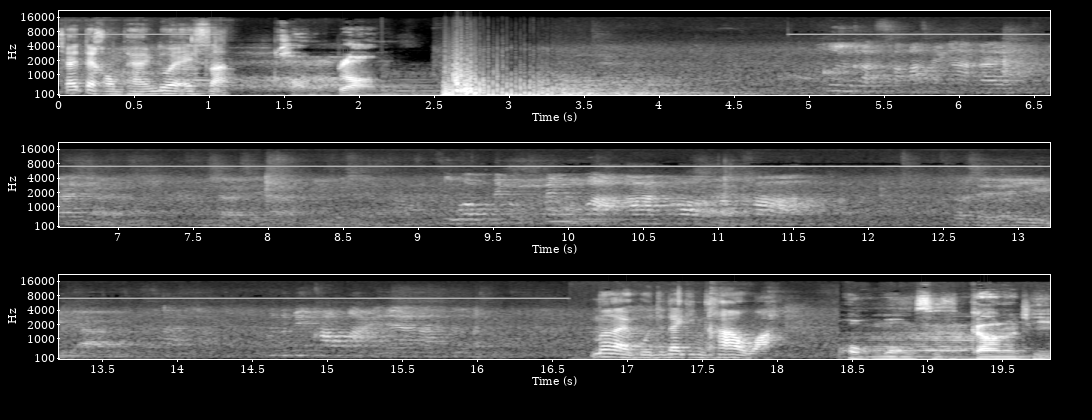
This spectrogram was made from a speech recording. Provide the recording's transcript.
ใช้แต่ของแพงด้วยไอสัตว์ของปลอม เมื่อไหร่กูจะได้กินข้าววะหกโมงสี่สิบเก้านาที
